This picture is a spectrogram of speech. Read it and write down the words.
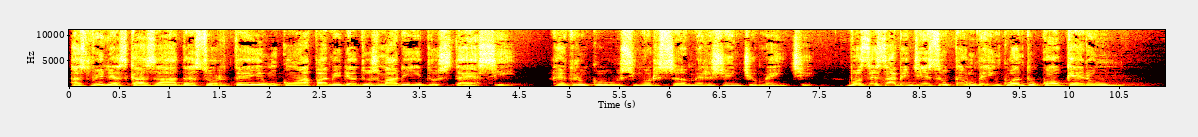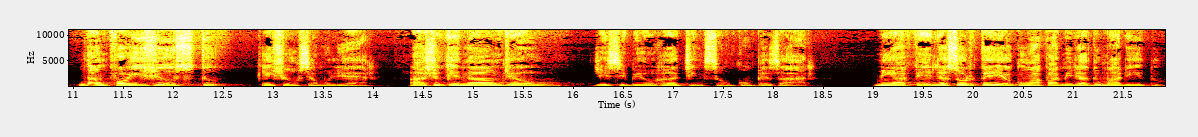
As filhas casadas sorteiam com a família dos maridos, Tessie, retrucou o Sr. Summer gentilmente. Você sabe disso tão bem quanto qualquer um. Não foi justo, queixou-se a mulher. Acho que não, Joe disse Bill Hutchinson com pesar. Minha filha sorteia com a família do marido.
